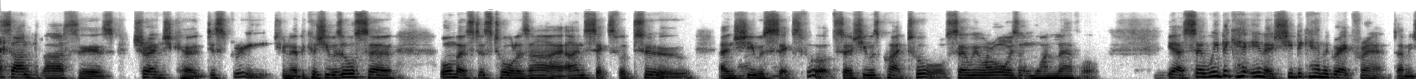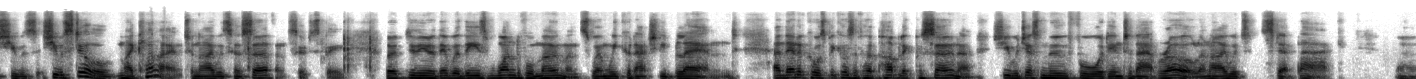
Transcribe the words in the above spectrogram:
sunglasses, trench coat discreet, you know, because she was also almost as tall as I. I'm six foot two, and she was six foot, so she was quite tall. So we were always on one level. Yeah, so we became, you know, she became a great friend. I mean, she was she was still my client, and I was her servant, so to speak. But you know, there were these wonderful moments when we could actually blend. And then, of course, because of her public persona, she would just move forward into that role, and I would step back uh,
